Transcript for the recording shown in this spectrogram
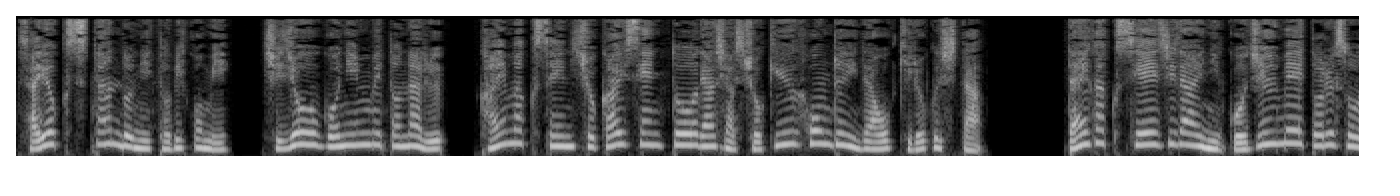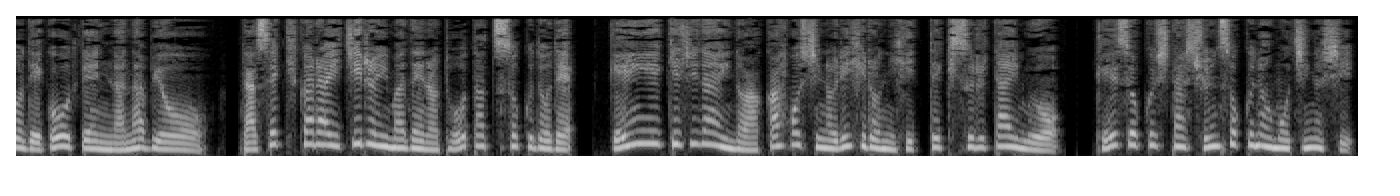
左翼スタンドに飛び込み、史上5人目となる開幕戦初回戦闘打者初級本塁打を記録した。大学生時代に50メートル走で5.7秒、打席から一塁までの到達速度で、現役時代の赤星のリヒロに匹敵するタイムを計測した俊足の持ち主。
